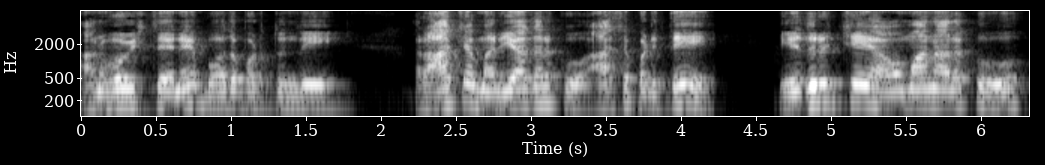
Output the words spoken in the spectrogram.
అనుభవిస్తేనే బోధపడుతుంది. రాచ మర్యాదలకు ఆశపడితే ఎదురొచ్చే అవమానాలకు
